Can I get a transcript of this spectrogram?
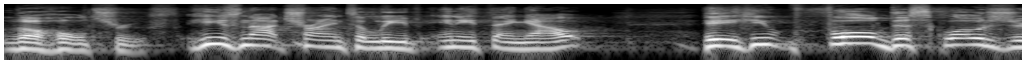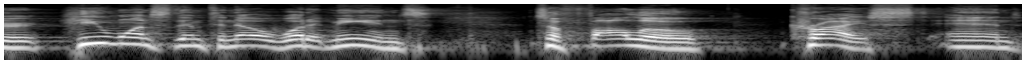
the whole truth. He's not trying to leave anything out. He, he, full disclosure, he wants them to know what it means to follow Christ. And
